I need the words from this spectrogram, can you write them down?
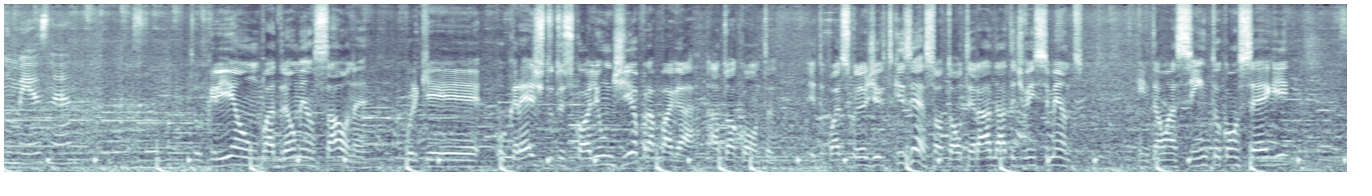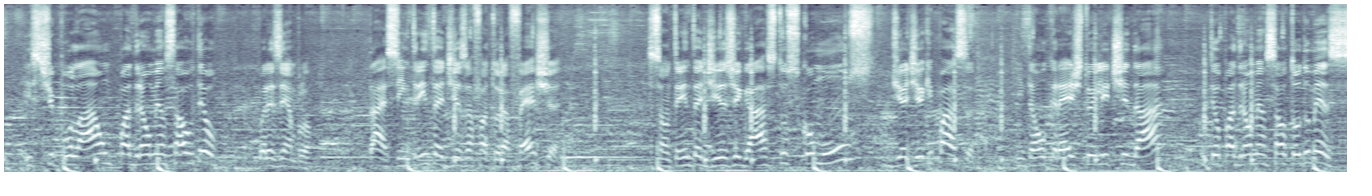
no, no mês, né? Tu cria um padrão mensal, né? Porque o crédito tu escolhe um dia para pagar a tua conta. E tu pode escolher o dia que tu quiser, só tu alterar a data de vencimento. Então assim tu consegue estipular um padrão mensal teu. Por exemplo, tá, se em 30 dias a fatura fecha, são 30 dias de gastos comuns dia a dia que passa. Então o crédito ele te dá o teu padrão mensal todo mês.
